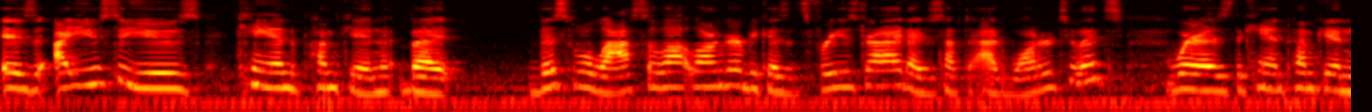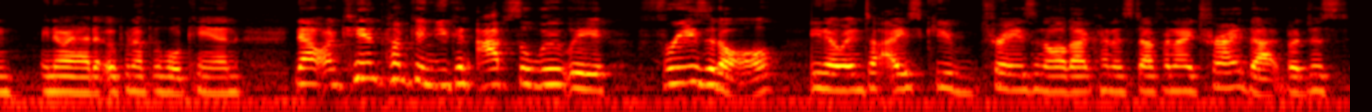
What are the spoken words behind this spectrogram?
is I used to use canned pumpkin, but this will last a lot longer because it's freeze-dried. I just have to add water to it. Whereas the canned pumpkin, you know, I had to open up the whole can. Now on canned pumpkin, you can absolutely freeze it all you know, into ice cube trays and all that kind of stuff. And I tried that, but just,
